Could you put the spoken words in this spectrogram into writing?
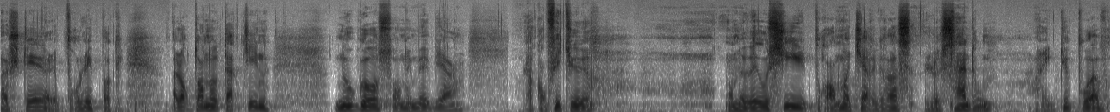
acheter pour l'époque. Alors dans nos tartines, nous gosses, on aimait bien la confiture. On avait aussi, pour en matière grasse, le saindoux avec du poivre.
